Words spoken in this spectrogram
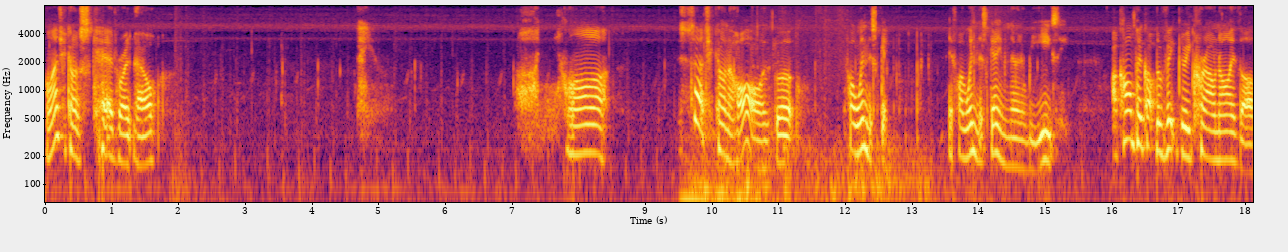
I'm actually kind of scared right now. Oh, this is actually kind of hard, but if I win this game, if I win this game, then it'll be easy. I can't pick up the victory crown either,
